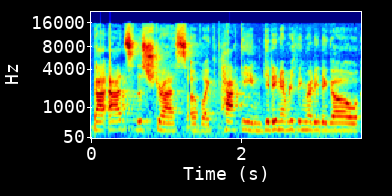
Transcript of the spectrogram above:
that adds to the stress of like packing, getting everything ready to go,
